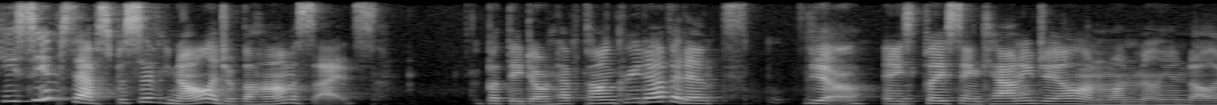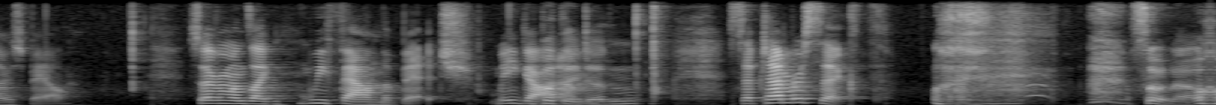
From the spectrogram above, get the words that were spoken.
He seems to have specific knowledge of the homicides, but they don't have concrete evidence. Yeah. And he's placed in county jail on $1 million bail. So everyone's like, we found the bitch. We got But him. they didn't. September 6th. So no.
